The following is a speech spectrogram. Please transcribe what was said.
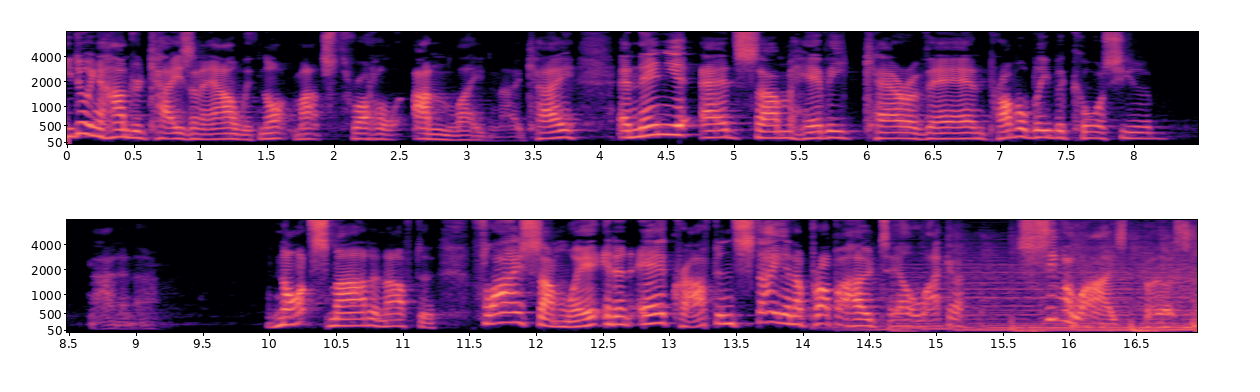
you're doing 100 k's an hour with not much throttle unladen, okay? And then you add some heavy caravan, probably because you're, I don't know, not smart enough to fly somewhere in an aircraft and stay in a proper hotel like a civilized person.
